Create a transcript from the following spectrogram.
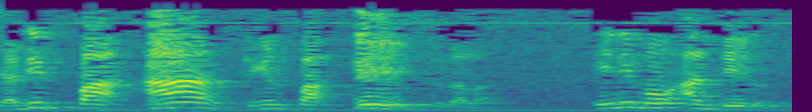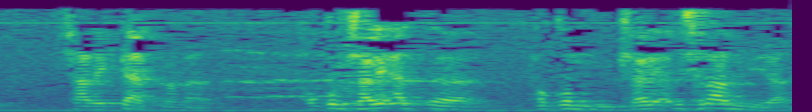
Jadi Pak A dengan Pak B, sudahlah. Ini mau andil syarikat mana? Hukum syariat, eh, hukum syariat Islam ya.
